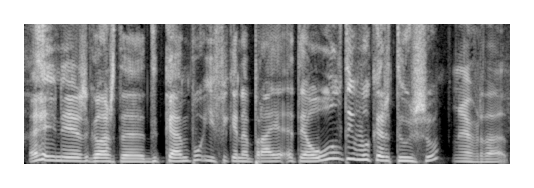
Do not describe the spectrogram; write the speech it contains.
A Inês gosta de campo e fica na praia até ao último cartucho. É verdade.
